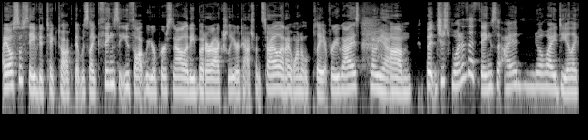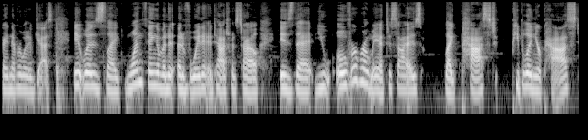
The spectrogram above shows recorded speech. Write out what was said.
I also saved a TikTok that was like things that you thought were your personality but are actually your attachment style and I want to play it for you guys. oh yeah Um, but just one of the things that I had no idea, like I never would have guessed, it was like one thing of an, an avoidant attachment style is that you over romanticize like past people in your past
